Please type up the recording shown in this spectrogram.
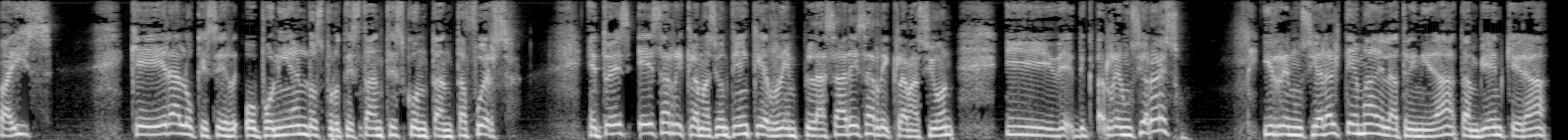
país, que era lo que se oponían los protestantes con tanta fuerza. Entonces, esa reclamación tiene que reemplazar esa reclamación y renunciar a eso y renunciar al tema de la Trinidad también, que era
